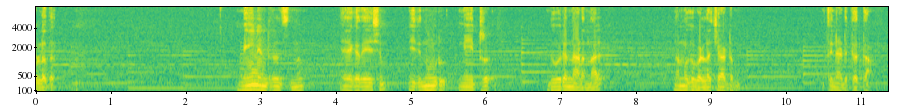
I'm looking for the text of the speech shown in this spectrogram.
ഉള്ളത്. മെയിൻ എൻട്രൻസ് നിന്നും ഏകദേശം ഇരുന്നൂറ് മീറ്റർ ദൂരം നടന്നാൽ നമുക്ക് വെള്ളച്ചാട്ടത്തിനടുത്തെത്താം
